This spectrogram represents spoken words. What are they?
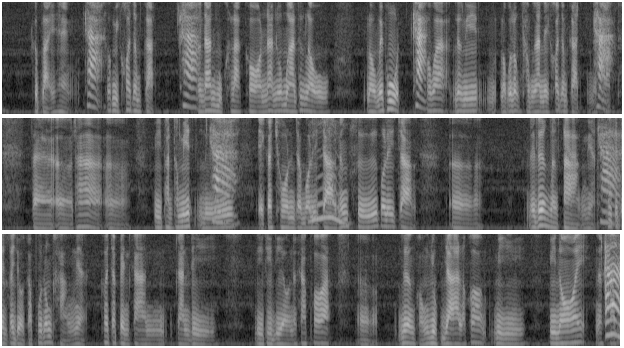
ำเกือบหลายแห่ง ค่ะ ก็มีข้อจำกัดค่ะ ทางด้านบุคลากร ด้านงบประมาณซึ่งเราเราไม่พูด ค่ะ เพราะว่าเรื่องนี้เราก็ต้องทำงานในข้อจำกัดนะค่ะ ครับ แต่เอ่อถ้าเอ่อมีพันธมิตรหรือค่ะ เอกชนจะบริจาคอืมหนังสือบริจาคเอ่อในเรื่องต่างๆเนี่ยค่ะ ที่จะเป็นประโยชน์กับผู้ต้องขังเนี่ยก็จะเป็นการการดีดีทีเดียวนะครับ เพราะว่าเอ่อเรื่องของหยุกยาแล้วก็มี มีน้อยนะคอ่ารับ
